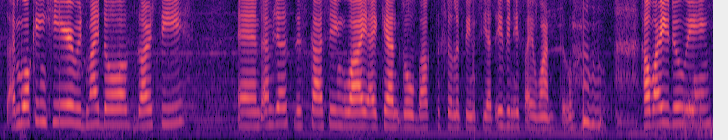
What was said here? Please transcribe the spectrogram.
so I'm walking here with my dog, Garci. And I'm just discussing why I can't go back to Philippines yet, even if I want to. How are you doing?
